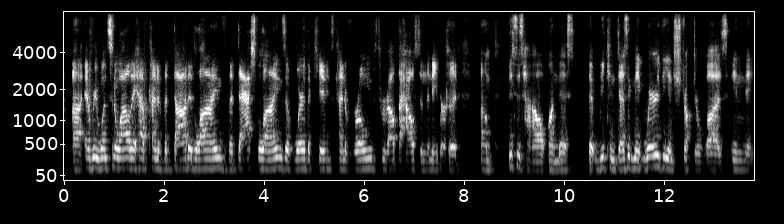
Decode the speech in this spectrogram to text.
uh, every once in a while they have kind of the dotted lines, the dashed lines of where the kids kind of roamed throughout the house and the neighborhood. Um, this is how on this that we can designate where the instructor was in the,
